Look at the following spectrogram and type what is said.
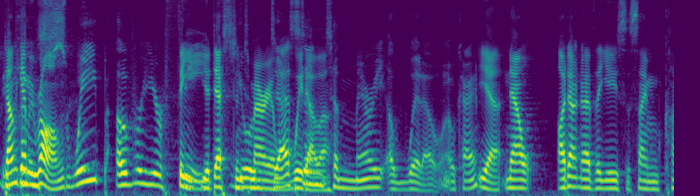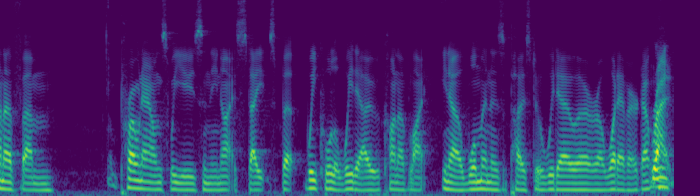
don't get me wrong. Sweep over your feet. you're destined to you're marry a destined widower. To marry a widow. Okay. Yeah. Now, I don't know if they use the same kind of um, pronouns we use in the United States, but we call a widow kind of like you know a woman as opposed to a widower or whatever, don't Right.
